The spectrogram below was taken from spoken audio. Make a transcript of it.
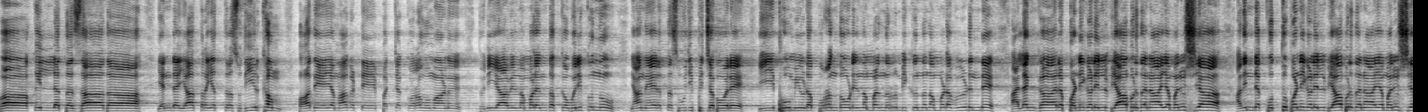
വാ ഖില്ലത സാദാ. എന്റെ യാത്ര എത്ര സുദീർഘം പാതേയമാകട്ടെ പറ്റക്കുറവുമാണ്. ദുനിയാവിൽ നമ്മൾ എന്തൊക്കെ ഒരുക്കുന്നു? ഞാൻ നേരത്തെ സൂചിപ്പിച്ച പോലെ ഈ ഭൂമിയുടെ പുറന്തോടിൽ നമ്മൾ നിർമ്മിക്കുന്ന നമ്മുടെ വീടിന്റെ അലങ്കാര പണികളിൽ വ്യാപൃതനായ മനുഷ്യ അതിന്റെ കൊത്തുപണികളിൽ വ്യാപൃതനായ മനുഷ്യ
